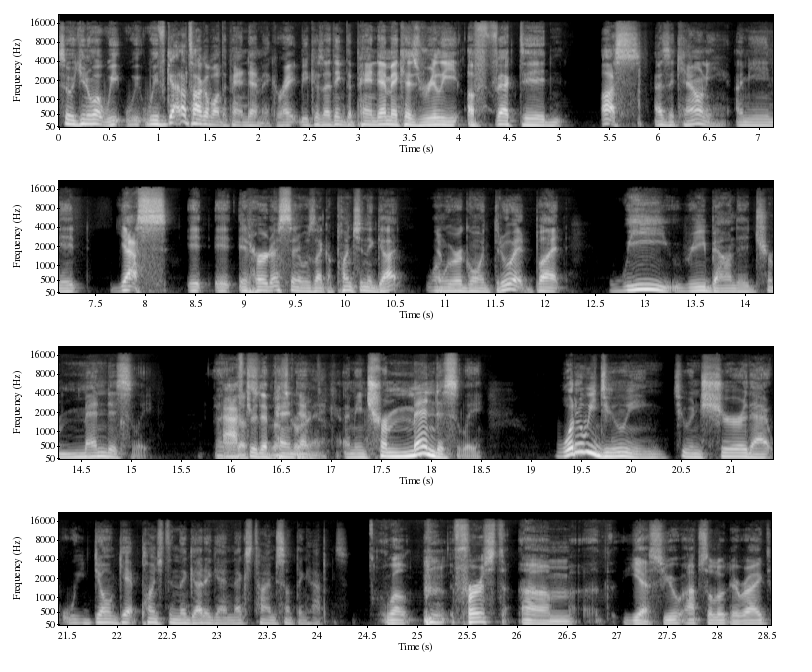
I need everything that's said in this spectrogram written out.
So you know what we, we we've got to talk about the pandemic, right? Because I think the pandemic has really affected us as a county. I mean, it yes, it it, it hurt us and it was like a punch in the gut when Yep. we were going through it, but we rebounded tremendously That- after the that's correct. pandemic. I mean, tremendously. What are we doing to ensure that we don't get punched in the gut again next time something happens? Well, first, um, yes, you're absolutely right.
